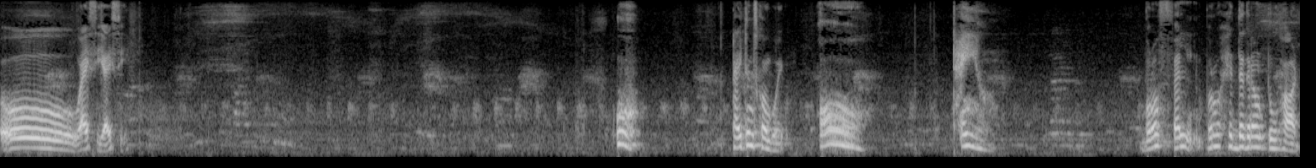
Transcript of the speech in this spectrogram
Oh, I see, I see. Oh, Titans comboing. Oh, damn. Bro fell. Bro hit the ground too hard.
